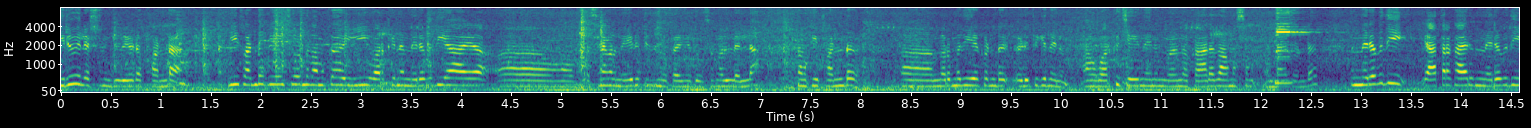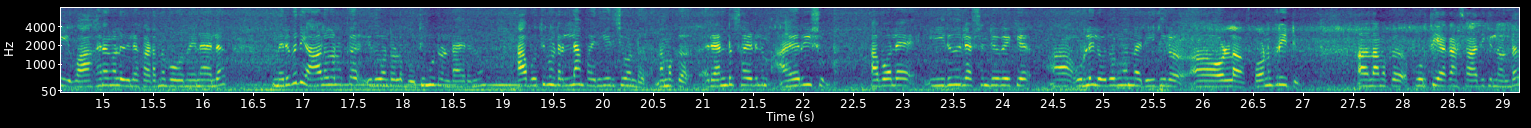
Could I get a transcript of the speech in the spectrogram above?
ഇരുപത് ലക്ഷം രൂപയുടെ ഫണ്ടാണ്. ഈ ഫണ്ട് ഉപയോഗിച്ചുകൊണ്ട് നമുക്ക് ഈ വർക്കിന് നിരവധിയായ പ്രശ്നങ്ങൾ നേരിട്ടിരുന്നു കഴിഞ്ഞ ദിവസങ്ങളിലെല്ലാം. നമുക്ക് ഈ ഫണ്ട് നിർമ്മിതിയെ കൊണ്ട് എടുപ്പിക്കുന്നതിനും വർക്ക് ചെയ്യുന്നതിനും കാലതാമസം ഉണ്ടായിട്ടുണ്ട്. നിരവധി യാത്രക്കാരും നിരവധി വാഹനങ്ങൾ ഇതിൽ കടന്നു പോകുന്നതിനാൽ നിരവധി ആളുകൾക്ക് ഇതുകൊണ്ടുള്ള ബുദ്ധിമുട്ടുണ്ടായിരുന്നു. ആ ബുദ്ധിമുട്ടെല്ലാം പരിഹരിച്ചുകൊണ്ട് നമുക്ക് രണ്ട് സൈഡിലും ഐറിഷും അതുപോലെ ഇരുപത് ലക്ഷം രൂപയ്ക്ക് ഉള്ളിൽ ഒതുങ്ങുന്ന രീതിയിൽ ഉള്ള കോൺക്രീറ്റും നമുക്ക് പൂർത്തിയാക്കാൻ സാധിക്കുന്നുണ്ട്.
